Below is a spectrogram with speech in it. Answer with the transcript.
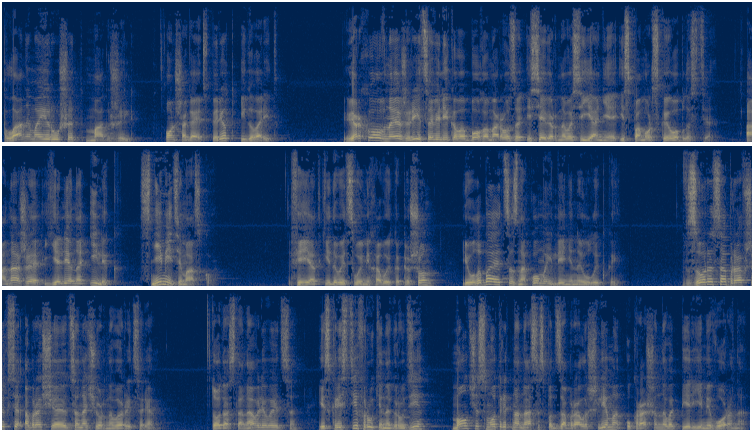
Планы мои рушит маг Жиль. Он шагает вперед и говорит. «Верховная жрица великого бога Мороза и Северного Сияния из Поморской области. Она же Елена Илик. Снимите маску». Фея откидывает свой меховой капюшон и улыбается знакомой Лениной улыбкой. Взоры собравшихся обращаются на черного рыцаря. Тот останавливается и, скрестив руки на груди, молча смотрит на нас из-под забрала шлема, украшенного перьями ворона.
